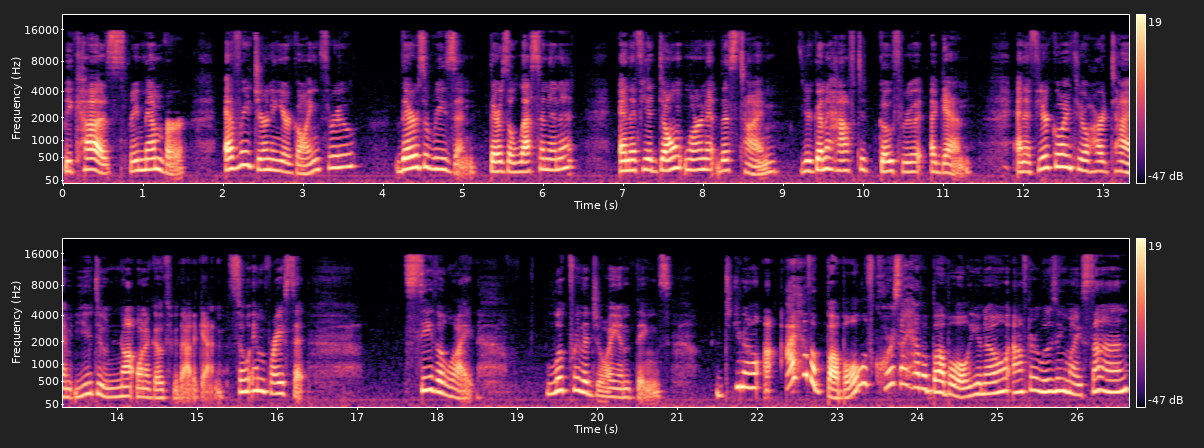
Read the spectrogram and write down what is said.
because remember, every journey you're going through there's a reason, there's a lesson in it. And if you don't learn it this time, you're going to have to go through it again. And if you're going through a hard time, you do not want to go through that again. So embrace it. See the light. Look for the joy in things. You know, I have a bubble. Of course, I have a bubble. You know, after losing my son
